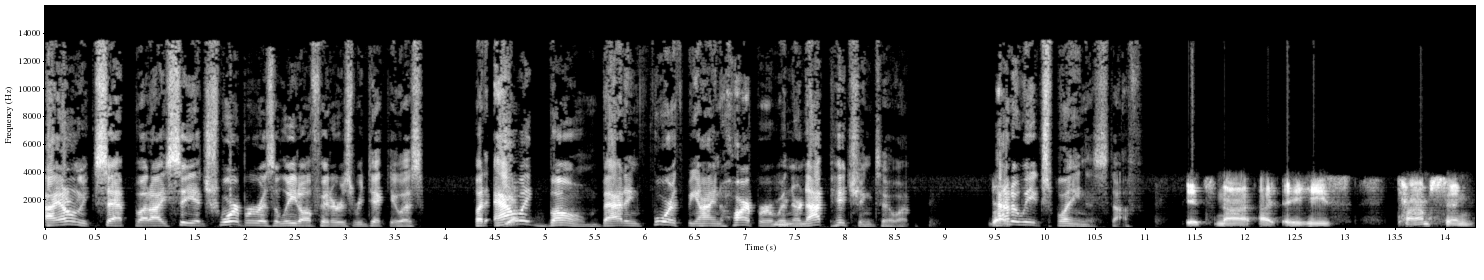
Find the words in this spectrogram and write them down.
I don't accept, but I see it. Schwarber as a leadoff hitter is ridiculous, but Alec Bohm batting fourth behind Harper when they're not pitching to him. How do we explain this stuff? It's not. I, he's Thomson.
